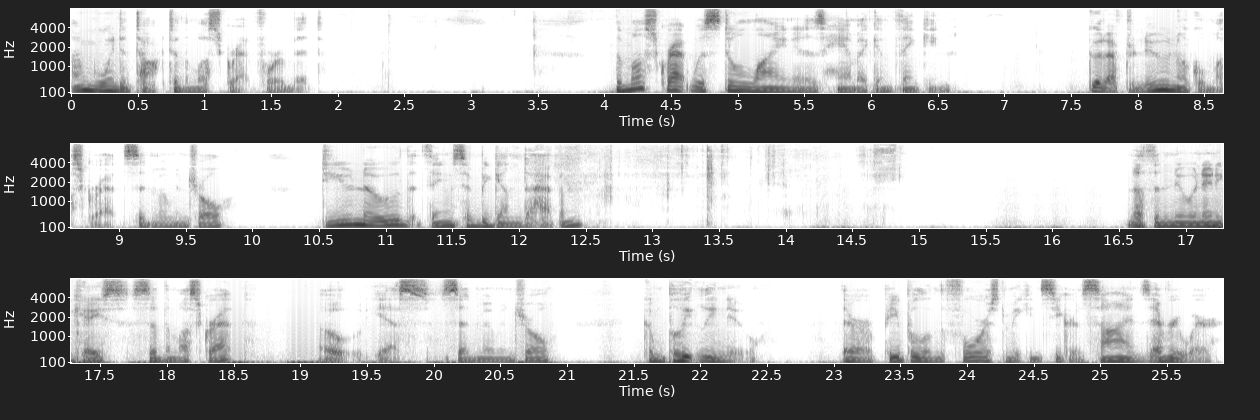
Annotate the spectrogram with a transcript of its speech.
I'm going to talk to the muskrat for a bit. The muskrat was still lying in his hammock and thinking. Good afternoon, Uncle Muskrat, said Moomin Troll. Do you know that things have begun to happen? Nothing new in any case, said the muskrat. Oh, yes, said Moomin Troll. Completely new. There are people in the forest making secret signs everywhere.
